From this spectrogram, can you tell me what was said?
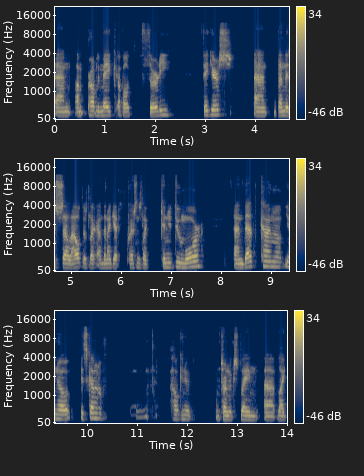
and i'm probably make about 30 figures and then they sell out. There's like and then i get questions like can you do more? And that kind of you know it's kind of how can you i'm trying to explain uh like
